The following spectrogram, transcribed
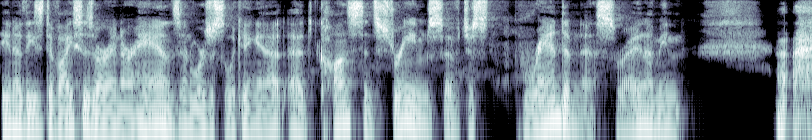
you know these devices are in our hands and we're just looking at at constant streams of just randomness right i mean uh,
